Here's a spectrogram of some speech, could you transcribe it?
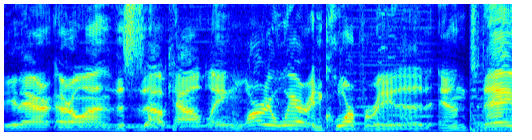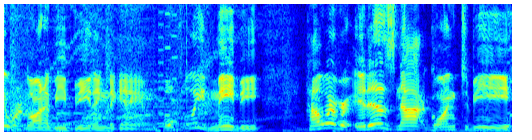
Hey there, everyone. This is raocow playing WarioWare Incorporated, and today we're going to be beating the game. Hopefully, maybe. However, it is not going to be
